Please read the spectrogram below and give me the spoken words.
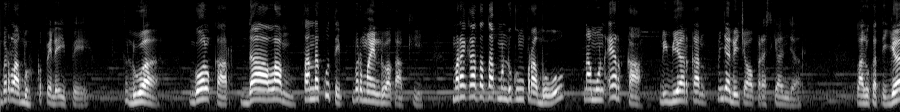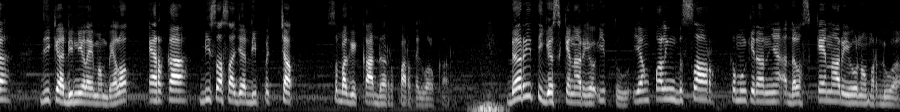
berlabuh ke PDIP. Kedua, Golkar dalam tanda kutip bermain dua kaki. Mereka tetap mendukung Prabowo, namun RK dibiarkan menjadi cawapres Ganjar. Lalu ketiga, jika dinilai membelot, RK bisa saja dipecat sebagai kader Partai Golkar. Dari tiga skenario itu, yang paling besar kemungkinannya adalah skenario nomor dua.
